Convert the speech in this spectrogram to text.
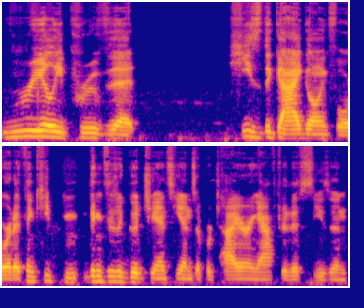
really prove that he's the guy going forward. I think he thinks there's a good chance he ends up retiring after this season.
